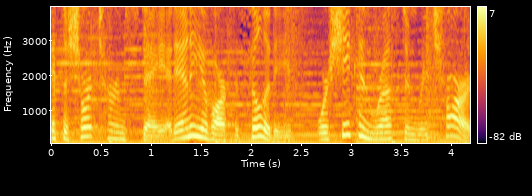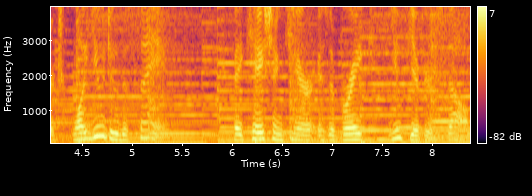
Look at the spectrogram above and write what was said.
It's a short term stay at any of our facilities where she can rest and recharge while you do the same. Vacation care is a break you give yourself.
